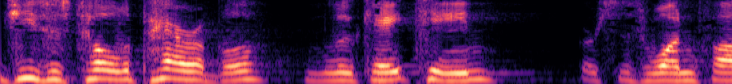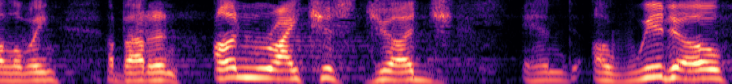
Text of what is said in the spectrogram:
Jesus told a parable, Luke 18, verses 1 following, about an unrighteous judge and a widow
